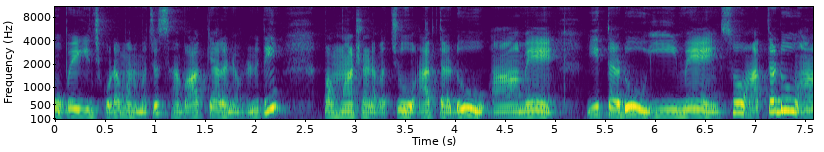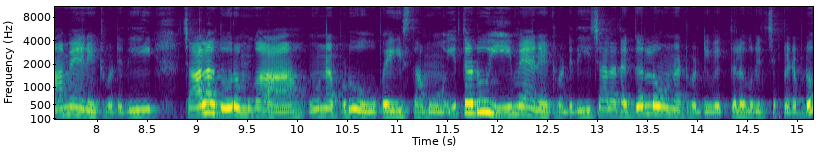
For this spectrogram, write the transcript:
ఉపయోగించి కూడా మనం వచ్చి వాక్యాలు అనేటువంటిది మాట్లాడవచ్చు. అతడు ఆమె ఇతడు ఈమె. సో అతడు ఆమె అనేటువంటిది చాలా దూరముగా ఉన్నప్పుడు ఉపయోగిస్తాము. ఇతడు ఈమె అనేటువంటిది చాలా దగ్గరలో ఉన్నటువంటి వ్యక్తుల గురించి చెప్పేటప్పుడు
